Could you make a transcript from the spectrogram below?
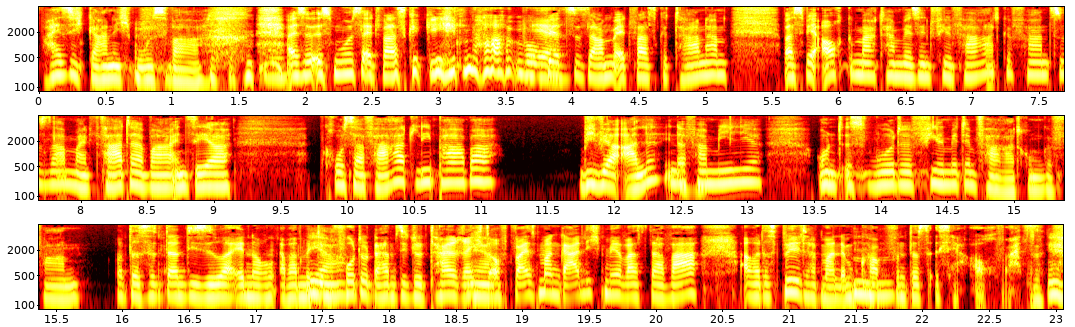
weiß ich gar nicht, wo es war. Also es muss etwas gegeben haben, wo ja. wir zusammen etwas getan haben. Was wir auch gemacht haben, wir sind viel Fahrrad gefahren zusammen. Mein Vater war ein sehr großer Fahrradliebhaber, wie wir alle in der mhm. Familie. Und es wurde viel mit dem Fahrrad rumgefahren. Und das sind dann diese Erinnerungen. Aber mit ja. dem Foto, da haben Sie total recht. Ja. Oft weiß man gar nicht mehr, was da war. Aber das Bild hat man im mhm. Kopf und das ist ja auch was. Ja.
